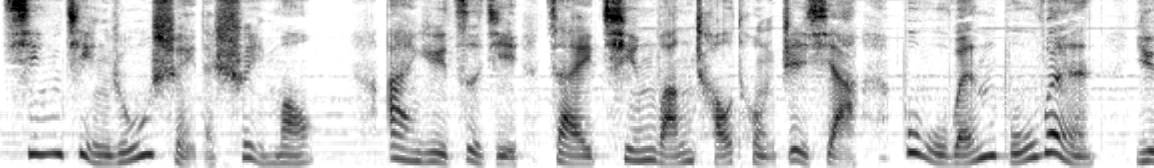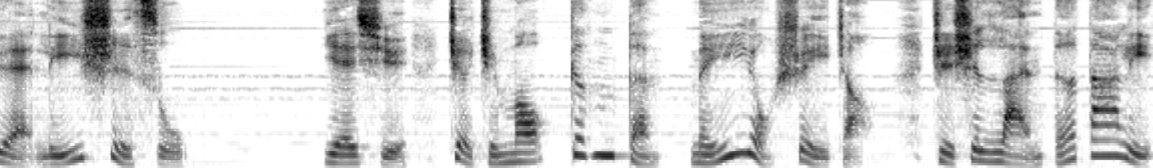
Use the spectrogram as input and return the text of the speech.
心静如水的睡猫，暗喻自己在清王朝统治下不闻不问，远离世俗。也许这只猫根本没有睡着，只是懒得搭理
